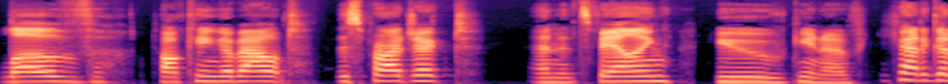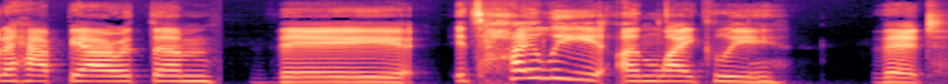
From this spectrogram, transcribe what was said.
love talking about this project and it's failing. You, you know, if you try to go to happy hour with them, they, it's highly unlikely that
